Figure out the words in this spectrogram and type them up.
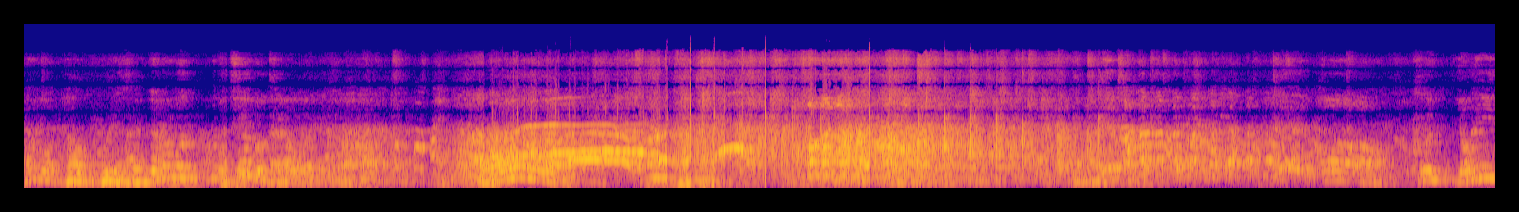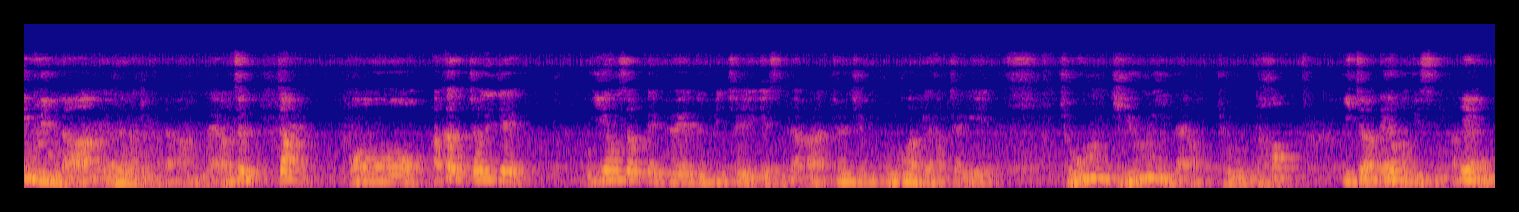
한번 한번 보여주세요. 여러분 한번 틀어볼까요? 어, 이영석 대표의 눈빛을 얘기했습니다만 저는 지금 궁금한 게 갑자기 좋은 기운이 있나요? 좋은 턱 있죠. 네. 이런 것도 있습니까? 예.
